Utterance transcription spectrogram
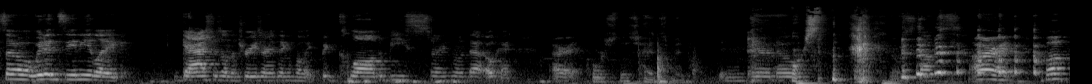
So we didn't see any like gashes on the trees or anything from like big clawed beasts or anything like that. Okay. All right, cool. Horseless headsman. Didn't hear no, Horse. no stops. All right. Well,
